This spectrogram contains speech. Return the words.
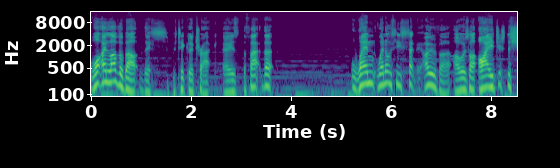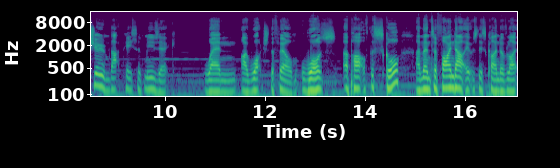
what I love about this particular track is the fact that when when obviously you sent it over, I was like, I just assumed that piece of music when I watched the film was a part of the score, and then to find out it was this kind of like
